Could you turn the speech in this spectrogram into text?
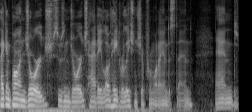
Peckinpah and George, Susan George, had a love hate relationship, from what I understand and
